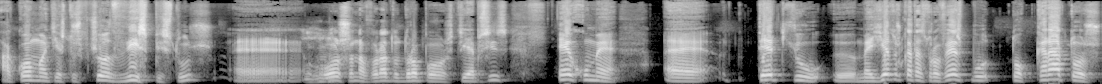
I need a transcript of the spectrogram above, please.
ακόμα και στους πιο δύσπιστους ε, όσον αφορά τον τρόπο σκέψης. Έχουμε ε, τέτοιου ε, μεγέθους καταστροφές που το κράτος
